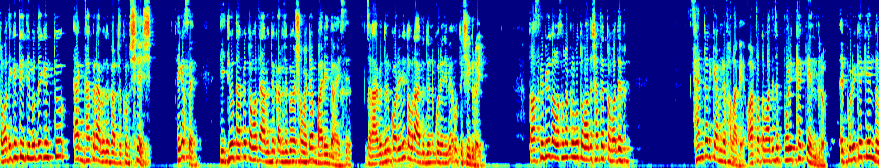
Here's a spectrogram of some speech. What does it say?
তোমাদের কিন্তু ইতিমধ্যে কিন্তু এক ধাপের আবেদন কার্যক্রম শেষ, ঠিক আছে? দ্বিতীয় ধাপে তোমাদের আবেদন কার্যক্রমের সময়টা বাড়িয়ে দেওয়া হয়েছে। যারা আবেদন করেনি তোমরা আবেদন করে নিবে অতি শীঘ্রই। তো আজকের ভিডিওতে আলোচনা করব তোমাদের সাথে তোমাদের সেন্টার কেমনে ফেলাবে? অর্থাৎ তোমাদের যে পরীক্ষা কেন্দ্র, এই পরীক্ষা কেন্দ্র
